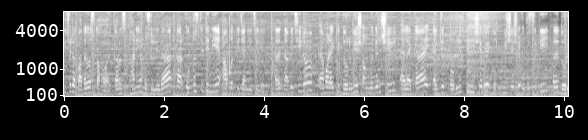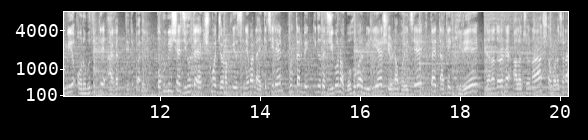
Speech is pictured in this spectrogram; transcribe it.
কিছুটা বাধাগ্রস্ত হয়, কারণ স্থানীয় মুসল্লিরা তার উপস্থিতি নিয়ে আপত্তি জানিয়েছিলেন। তাদের দাবি ছিল, এমন একটি ধর্মীয় সংবেদনশীল এলাকায় একজন অভিনেত্রী হিসেবে অপবিশ্বাসের উপস্থিতি তাদের ধর্মীয় অনুভূতিতে আঘাত দিতে পারে। অপবিশ্বাস যেহেতু একসময় জনপ্রিয় সিনেমা নায়িকা ছিলেন এবং তার ব্যক্তিগত জীবনও বহুবার মিডিয়ার শিরোনাম হয়েছে, তাই তাকে ঘিরে নানা ধরনের আলোচনা, সমালোচনা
